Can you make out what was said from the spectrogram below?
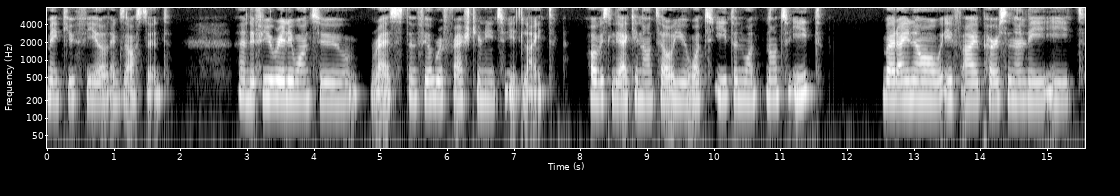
make you feel exhausted. And if you really want to rest and feel refreshed, you need to eat light. Obviously, I cannot tell you what to eat and what not to eat but I know if I personally eat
